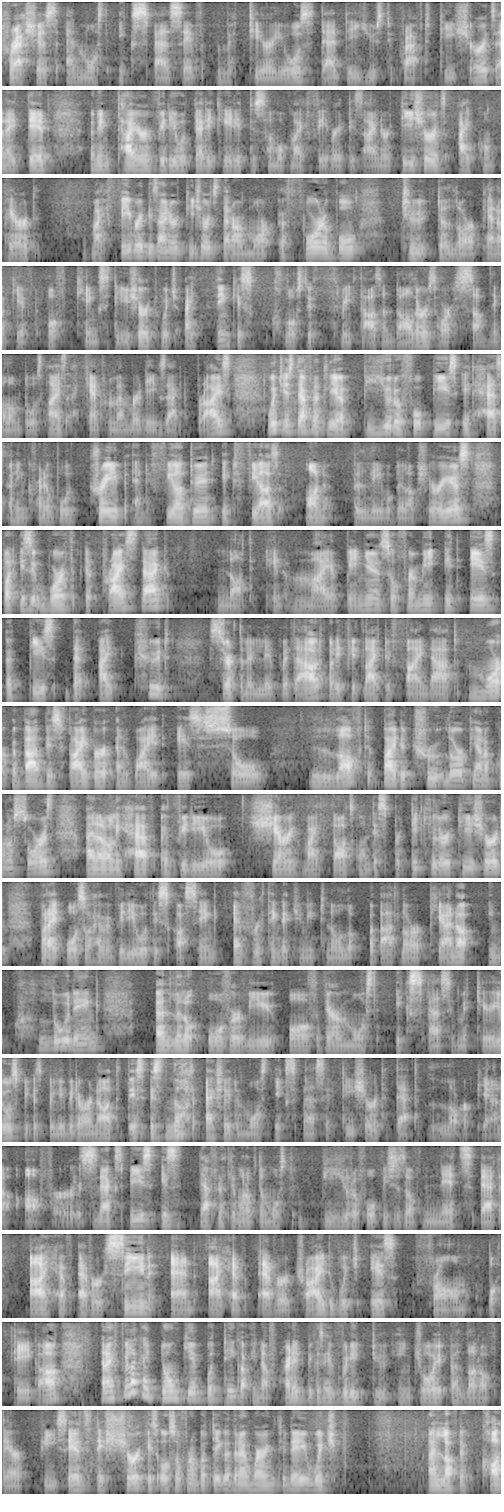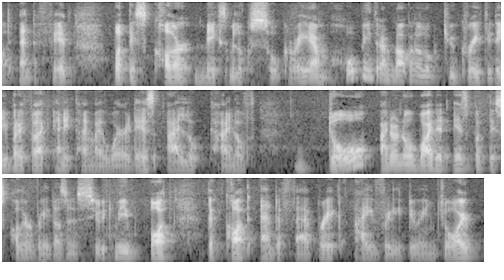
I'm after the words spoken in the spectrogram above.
precious and most expensive materials that they use to craft t-shirts and I did an entire video dedicated to some of my favorite designer t-shirts. I compared my favorite designer t-shirts that are more affordable to the Loro Piana gift of King's t-shirt, which I think is close to $3,000 or something along those lines. I can't remember the exact price, which is definitely a beautiful piece. It has an incredible drape and feel to it. It feels unbelievably luxurious, but is it worth the price tag? Not in my opinion. So for me, it is a piece that I could certainly live without. But if you'd like to find out more about this fiber and why it is so loved by the true Loro Piana connoisseurs. I not only have a video sharing my thoughts on this particular t-shirt, but I also have a video discussing everything that you need to know about Loro Piana, including a little overview of their most expensive materials because believe it or not this is not actually the most expensive t-shirt that Loro Piana offers. This next piece is definitely one of the most beautiful pieces of knits that I have ever seen and I have ever tried, which is from Bottega. And I feel like I don't give Bottega enough credit because I really do enjoy a lot of their pieces. This shirt is also from Bottega that I'm wearing today, which I love the cut and the fit, but this color makes me look so gray. I'm hoping that I'm not gonna look too gray today, but I feel like anytime I wear this, I look kind of dull. I don't know why that is, but this color really doesn't suit me. But the cut and the fabric, I really do enjoy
